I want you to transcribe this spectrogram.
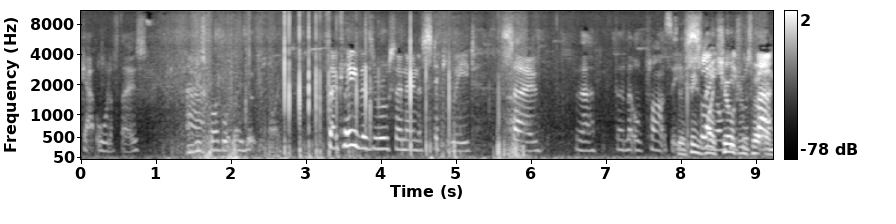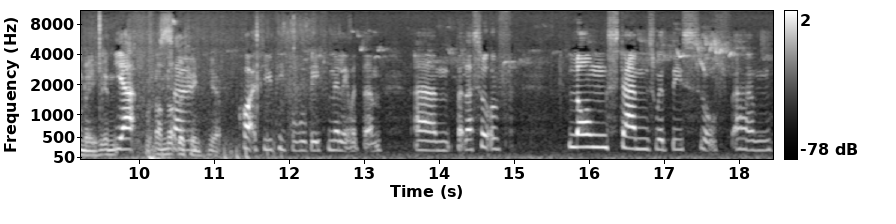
get all of those. Can you Um, describe what they look like? so cleavers are also known as sticky weed. So the the little plants that So you the things sling my on children people's put back. on me, and Yeah, I'm not so looking. Yeah. Quite a few people will be familiar with them, um, but they're sort of long stems with these sort of um,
